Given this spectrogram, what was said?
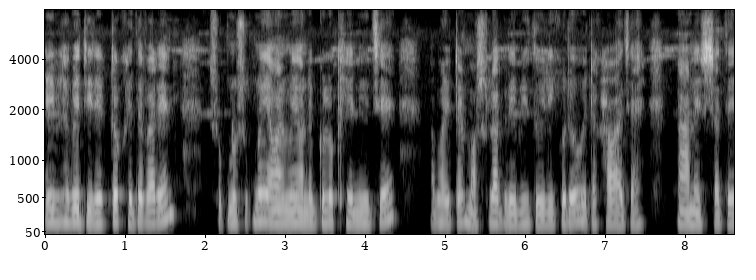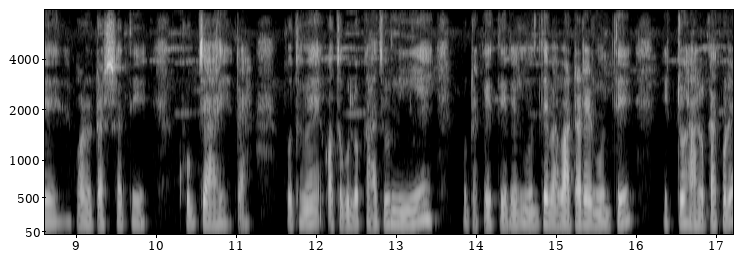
এইভাবে ডিরেক্টও খেতে পারেন। শুকনো, শুকনোই আমার মেয়ে অনেকগুলো খেয়ে নিয়েছে। আবার এটার মশলা গ্রেভি তৈরি করেও এটা খাওয়া যায়। নানের সাথে, পরোটার সাথে খুব যায় এটা। প্রথমে কতগুলো কাজু নিয়ে ওটাকে তেলের মধ্যে বা বাটারের মধ্যে একটু হালকা করে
